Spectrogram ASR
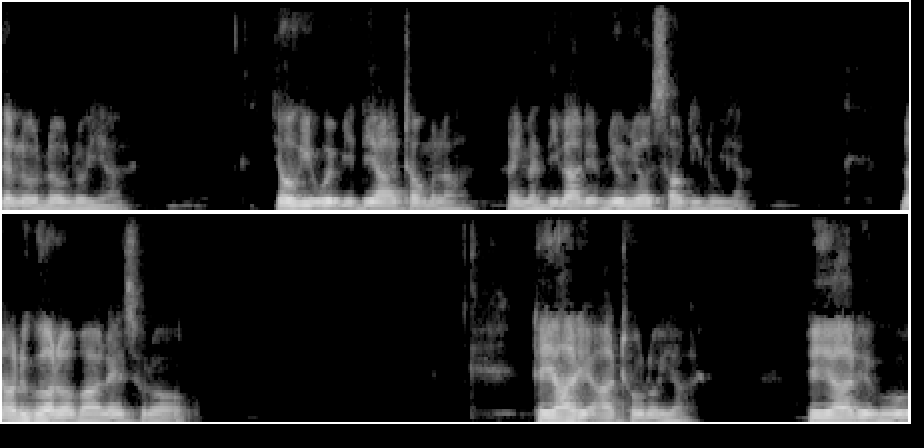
တယ်လို့လုပ်လို့ရတယ်ယောဂီဝတ်ပြီးတရားထုတ်မလားအဲ့မှာသီလတွေမျိုးမျိုးစောက်တည်လို့ရနောက်တစ်ခုကတော့ဗာလဲဆိုတော့တရားတွေအားထုတ်လို့ရတယ် တရားတွေကို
